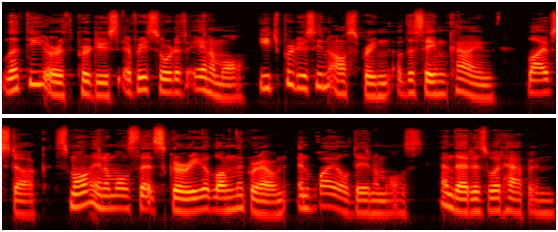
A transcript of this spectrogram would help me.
Let the earth produce every sort of animal, each producing offspring of the same kind, livestock, small animals that scurry along the ground, and wild animals. And that is what happened.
